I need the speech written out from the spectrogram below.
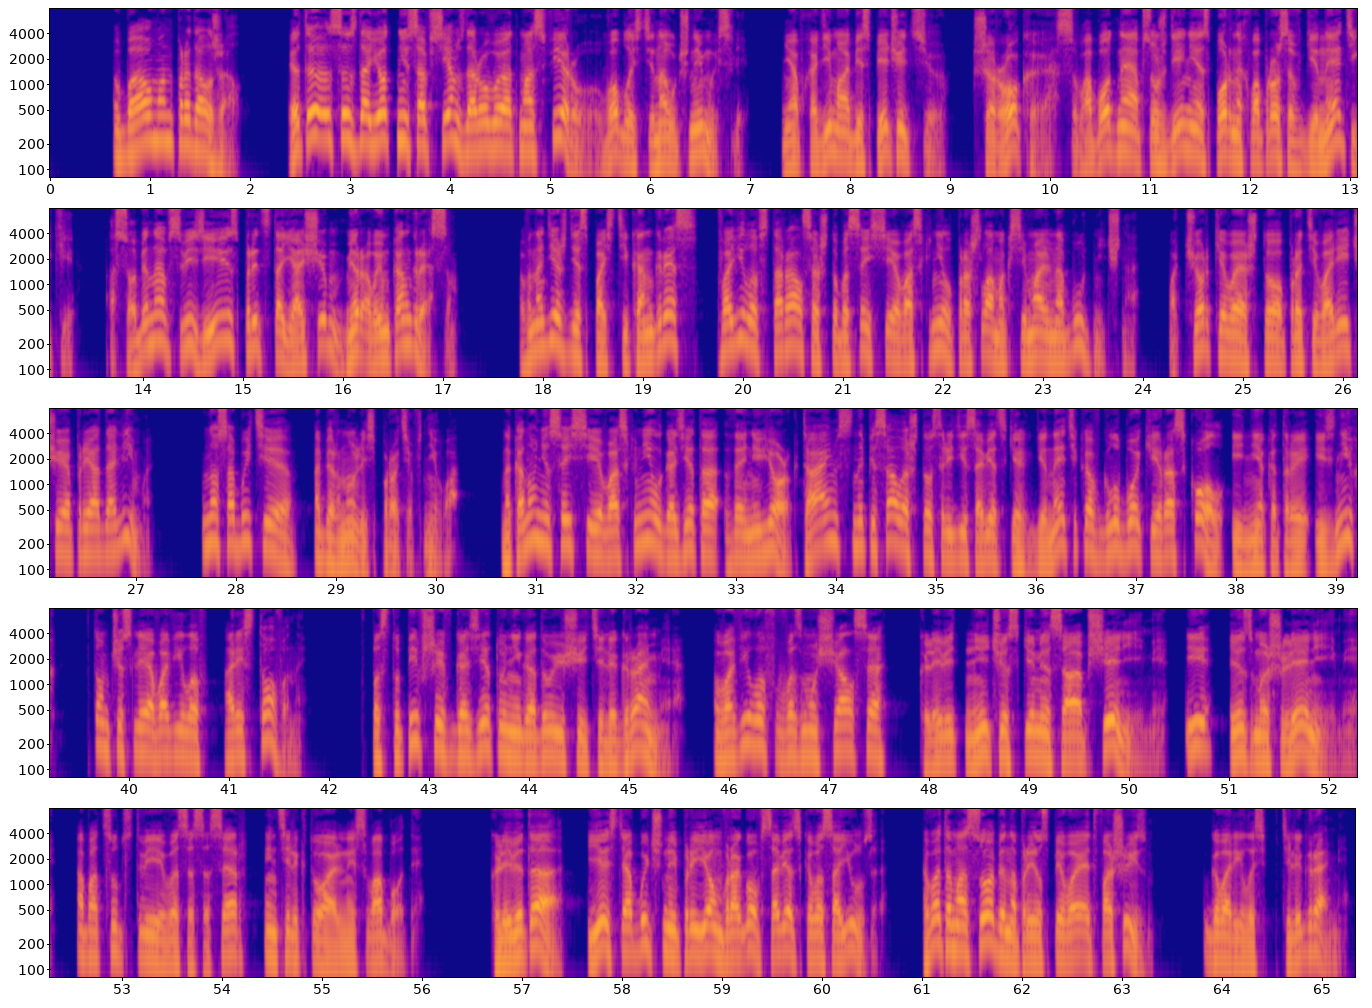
Бауман продолжал. Это создает не совсем здоровую атмосферу в области научной мысли. Необходимо обеспечить широкое, свободное обсуждение спорных вопросов генетики, особенно в связи с предстоящим мировым конгрессом. В надежде спасти конгресс, Вавилов старался, чтобы сессия Воскнил прошла максимально буднично, подчеркивая, что противоречия преодолимы, но события обернулись против него. Накануне сессии Восхнил газета The New York Times написала, что среди советских генетиков глубокий раскол, и некоторые из них, в том числе Вавилов, арестованы. В поступившей в газету негодующей телеграмме Вавилов возмущался клеветническими сообщениями и измышлениями об отсутствии в СССР интеллектуальной свободы. Клевета есть обычный прием врагов Советского Союза. В этом особенно преуспевает фашизм, говорилось в телеграмме.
